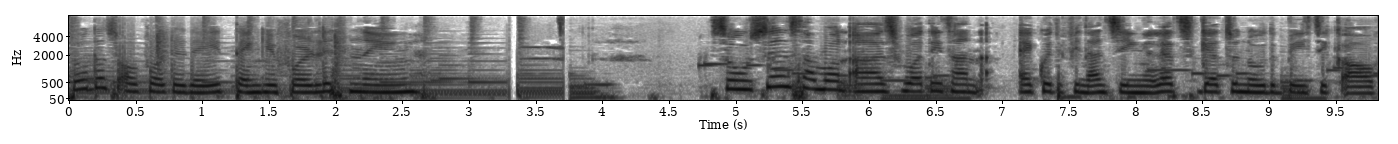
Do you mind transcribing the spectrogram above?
So that's all for today. Thank you for listening. So since someone asked what is an equity financing, let's get to know the basic of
